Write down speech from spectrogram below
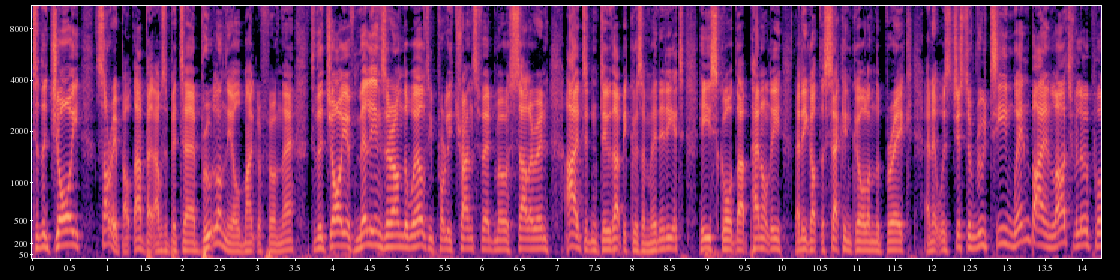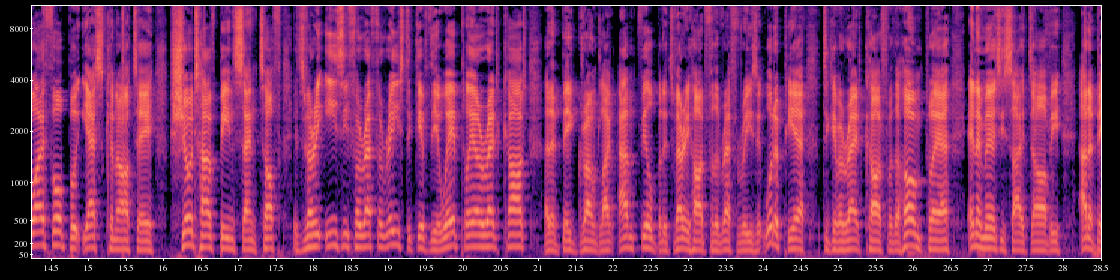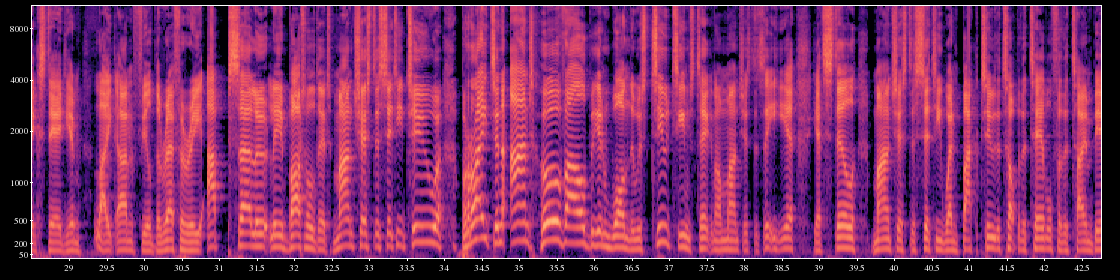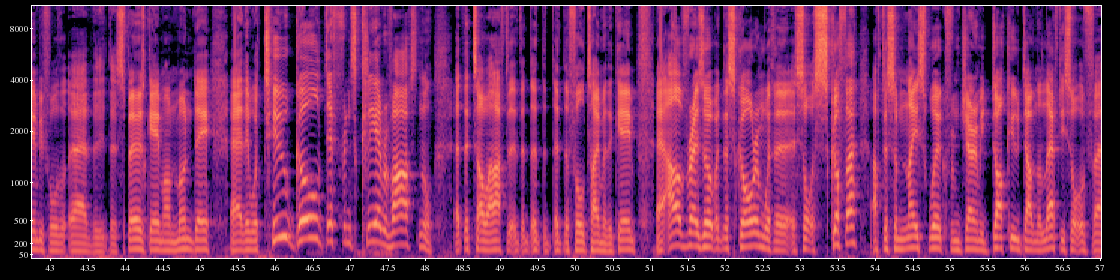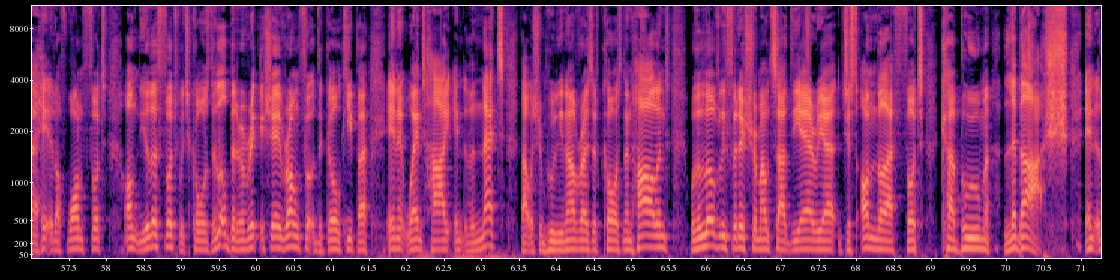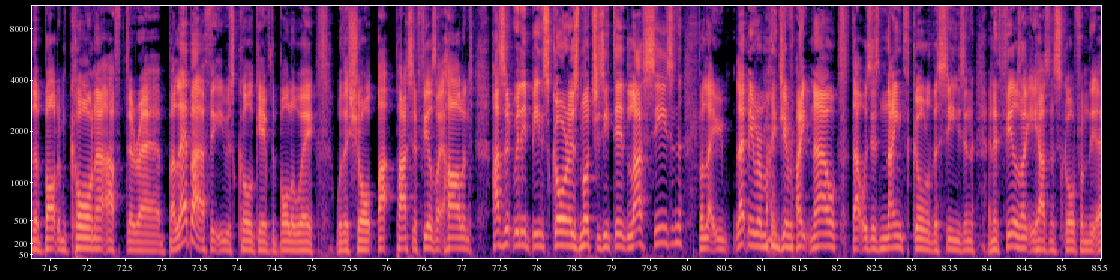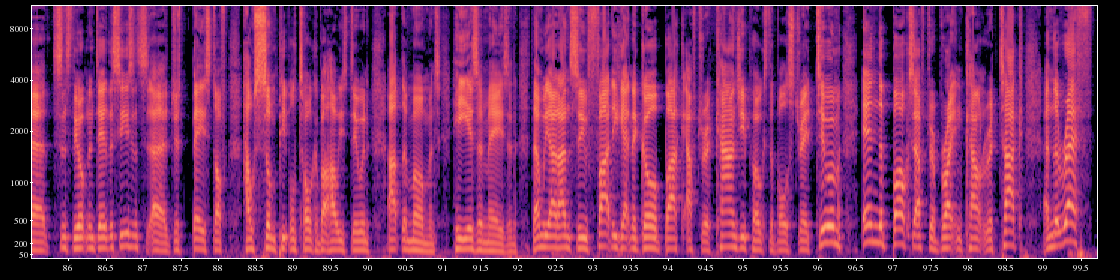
to the joy, sorry about that, but I was a bit uh, brutal on the old microphone there. To the joy of millions around the world who probably transferred Mo Salah in. I didn't do that because I'm an idiot. He scored that penalty, then he got the second goal on the break, and it was just a routine win by and large for Liverpool, I thought. But yes, Konate should have been sent off. It's very easy for referees to give the away player a red card at a big ground like Anfield, but it's very hard for the referees, it would appear, to give a red card for the home player in a Merseyside derby at a big stadium like Anfield. Anfield. The referee absolutely bottled it. Manchester City 2, Brighton and Hove Albion 1. There was two teams taking on Manchester City here, yet still Manchester City went back to the top of the table for the time being before uh, the, the Spurs game on Monday. Uh, there were two goal difference clear of Arsenal at the top after at the, the full time of the game. Uh, Alvarez opened the scoring with a, a, sort of scuffer after some nice work from Jeremy Doku down the left. He sort of uh, hit it off one foot on the other foot, which caused a little bit of a ricochet. Wrong foot of the goalkeeper. In it went high into the net. That was from Julian Alvarez, of course. And then Haaland with a lovely finish from outside the area, just on the left foot. Kaboom, Lebash into the bottom corner after uh, Baleba, I think he was called, gave the ball away with a short back pass. It feels like Haaland hasn't really been scoring as much as he did last season, but let, you, let me remind you right now that was his ninth goal of the season, and it feels like he hasn't scored from the uh, since the opening day of the season, uh, just based off how some people talk about how he's doing at the moment. He is amazing. Then we had Ansu Fati getting a goal back after Akanji pokes the ball straight to him in the box after a Brighton counter attack, and the ref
